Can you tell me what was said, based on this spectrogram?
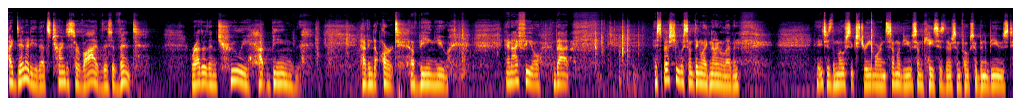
identity that's trying to survive this event rather than truly being having the art of being you. And I feel that especially with something like 9/11 which is the most extreme or in some of you some cases there's some folks who've been abused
